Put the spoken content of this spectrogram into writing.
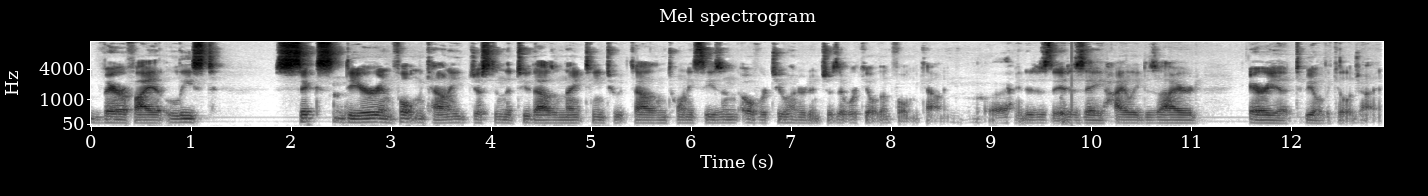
verify at least six deer in Fulton County just in the 2019 2020 season, over 200 inches that were killed in Fulton County. Okay. It is, it is a highly desired area to be able to kill a giant.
